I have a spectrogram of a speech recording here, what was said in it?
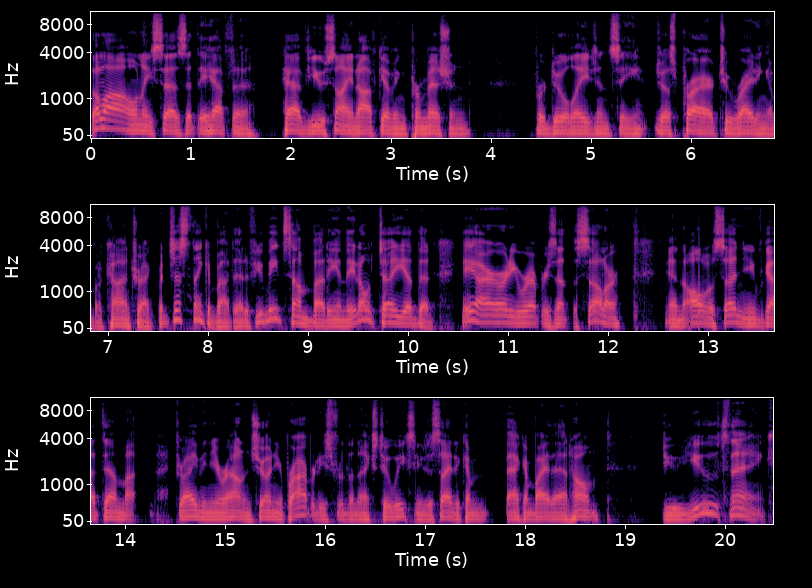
The law only says that they have to have you sign off giving permission for dual agency just prior to writing of a contract. But just think about that. If you meet somebody and they don't tell you that, hey, I already represent the seller, and all of a sudden you've got them uh, driving you around and showing you properties for the next two weeks, and you decide to come back and buy that home, do you think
